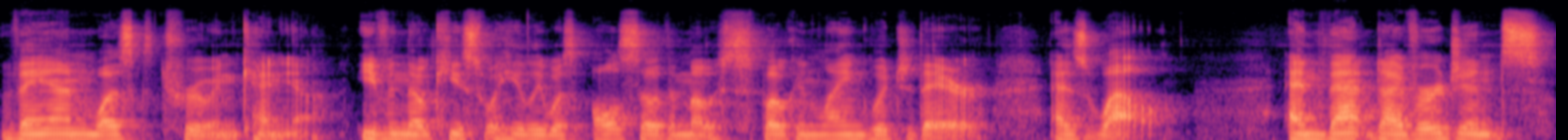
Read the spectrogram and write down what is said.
than was true in Kenya, even though Kiswahili was also the most spoken language there as well. And that divergence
